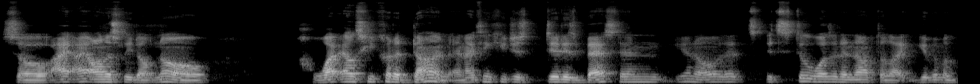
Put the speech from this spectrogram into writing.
so i, I honestly don't know what else he could have done and i think he just did his best and you know it, it still wasn't enough to like give him a,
